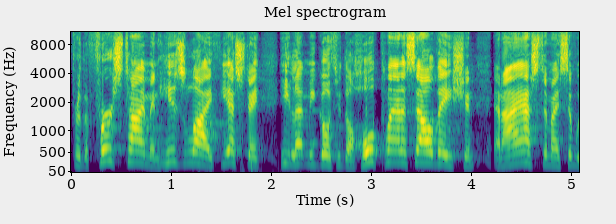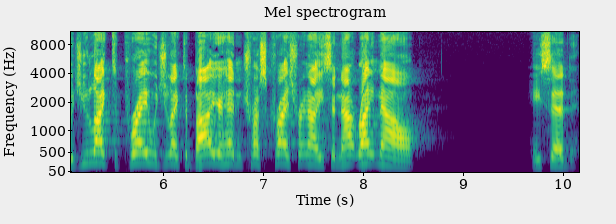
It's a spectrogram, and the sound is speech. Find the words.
For the first time in his life yesterday, he let me go through the whole plan of salvation. And I asked him, I said, Would you like to pray? Would you like to bow your head and trust Christ right now? He said, Not right now. He said,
